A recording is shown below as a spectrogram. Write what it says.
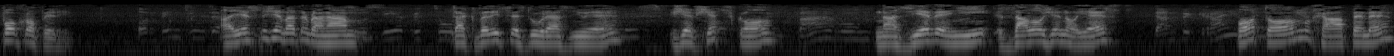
Pochopili. A jestliže sehr betont, tak velice zdůrazňuje, že všecko na zjevení založeno jest, potom chápeme,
